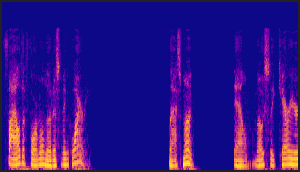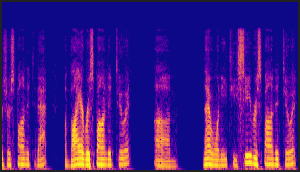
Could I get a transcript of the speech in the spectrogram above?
filed a formal notice of inquiry last month. Now, mostly carriers responded to that. Avaya responded to it. Um, 911 ETC responded to it.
